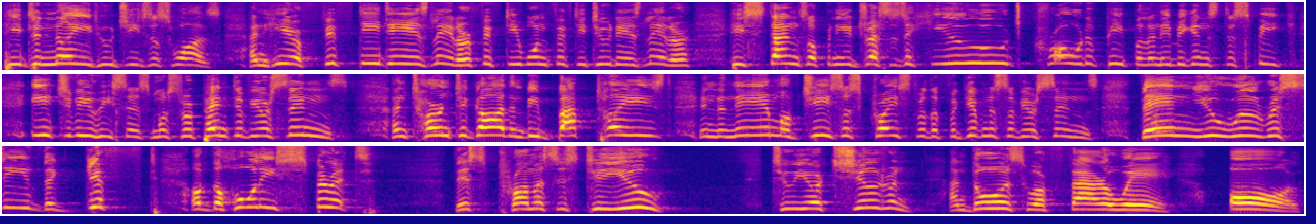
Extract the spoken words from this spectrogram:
he denied who Jesus was. And here, 50 days later, 51, 52 days later, he stands up and he addresses a huge crowd of people and he begins to speak. Each of you, he says, must repent of your sins and turn to God and be baptized in the name of Jesus Christ for the forgiveness of your sins. Then you will receive the gift of the Holy Spirit. This promises to you, to your children, and those who are far away, all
